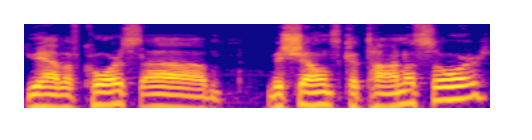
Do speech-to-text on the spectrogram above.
You have, of course, um, Michonne's katana sword.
